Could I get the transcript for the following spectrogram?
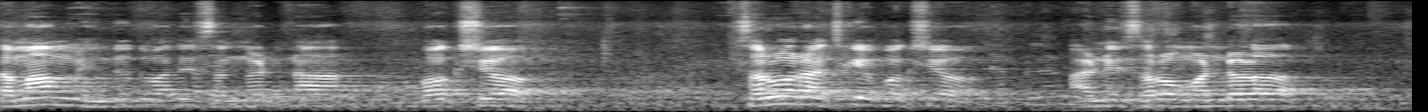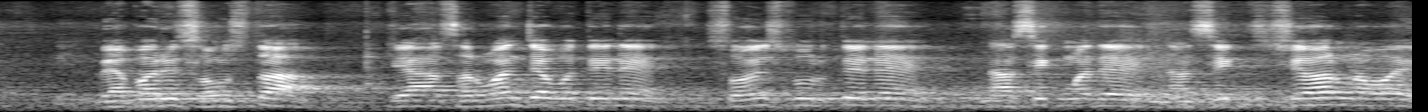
तमाम हिंदुत्ववादी संघटना पक्ष सर्व राजकीय पक्ष आणि सर्व मंडळं व्यापारी संस्था या सर्वांच्या वतीने स्वयंस्फूर्तीने नाशिकमध्ये नाशिक शहर नव्हे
